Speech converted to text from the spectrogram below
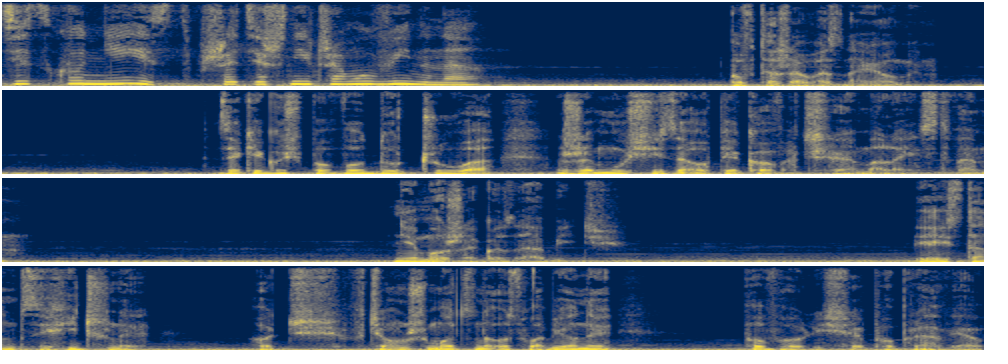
Dziecko nie jest przecież niczemu winne. Powtarzała znajomym. Z jakiegoś powodu czuła, że musi zaopiekować się maleństwem. Nie może go zabić. Jej stan psychiczny, choć wciąż mocno osłabiony, powoli się poprawiał.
